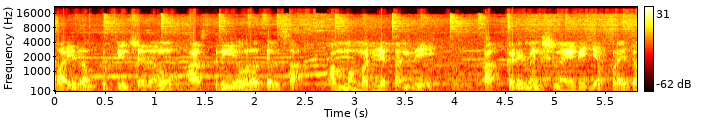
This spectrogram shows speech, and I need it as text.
వైరం పుట్టించేదను. ఆ స్త్రీ ఎవరో తెలుసా? అమ్మ మరియ తల్లి. అక్కడే మెన్షన్ అయింది ఎప్పుడైతే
